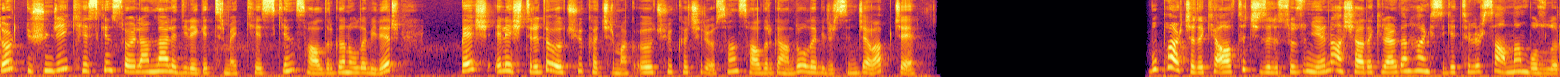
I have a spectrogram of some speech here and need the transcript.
4. Düşünceyi keskin söylemlerle dile getirmek. Keskin, saldırgan olabilir. 5. Eleştiride ölçüyü kaçırmak. Ölçüyü kaçırıyorsan saldırgan da olabilirsin. Cevap C. Bu parçadaki altı çizili sözün yerine aşağıdakilerden hangisi getirilirse anlam bozulur.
